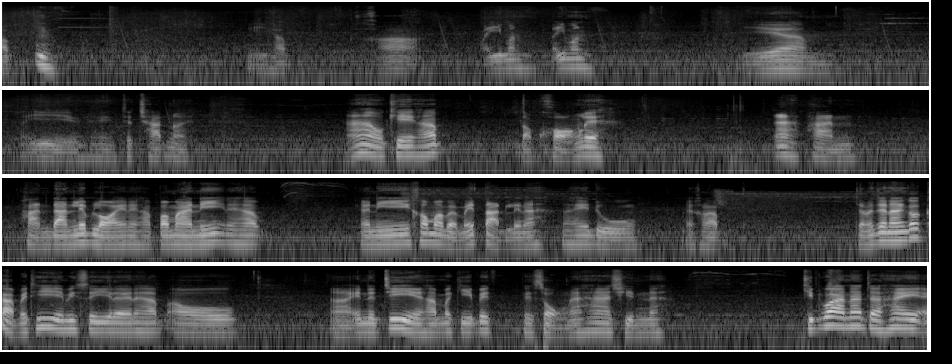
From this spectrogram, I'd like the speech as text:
ครับนี่ครับข้าตีมันตีมัน เยี่ยมนี่ให้ชัดๆหน่อย อ่าโอเคครับดอปของเลย อะผ่านผ่านดันเรียบร้อยนะครับ ประมาณนี้นะครับ อันนี้เข้ามาแบบไม่ตัดเลยนะให้ดูนะครับ จากนั้นจากนั้นก็กลับไปที่ NPC เลยนะครับ เอา อ่า energy นะครับเมื่อกี้ไปไปส่งนะ5ชิ้นนะคิดว่าน่าจะให้ไอ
